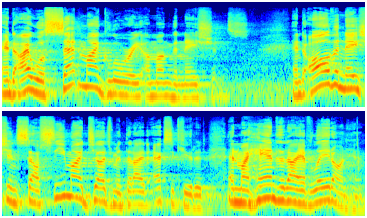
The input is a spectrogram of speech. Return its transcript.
And I will set my glory among the nations, and all the nations shall see my judgment that I have executed, and my hand that I have laid on him.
